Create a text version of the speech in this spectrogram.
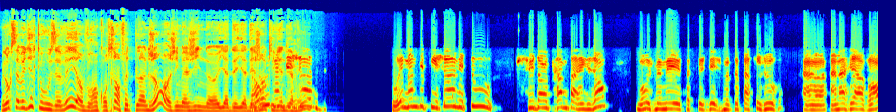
Mais donc ça veut dire que vous avez, vous rencontrez en fait plein de gens, j'imagine. Euh, Il y a des, il y a des Ah gens oui, qui viennent vers vous. Oui, même des petits jeunes et tout. Je suis dans le tram, par exemple. Bon, je me mets, parce que je je me prépare toujours un, un arrêt avant.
